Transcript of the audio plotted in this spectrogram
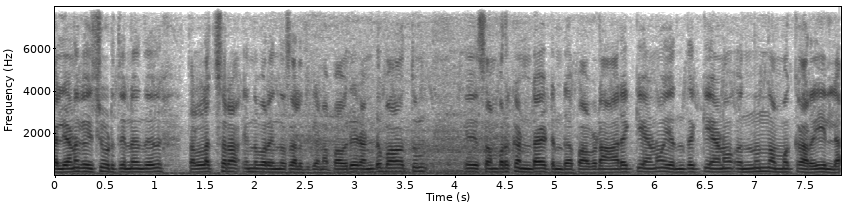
കല്യാണം കഴിച്ചു കൊടുത്തിരുന്നത് തള്ളച്ചറ എന്ന് പറയുന്ന സ്ഥലത്തേക്കാണ്. അപ്പോൾ അവർ രണ്ട് ഭാഗത്തും സമ്പർക്കം ഉണ്ടായിട്ടുണ്ട്. അപ്പോൾ അവിടെ ആരൊക്കെയാണോ എന്തൊക്കെയാണോ എന്നും നമുക്കറിയില്ല.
